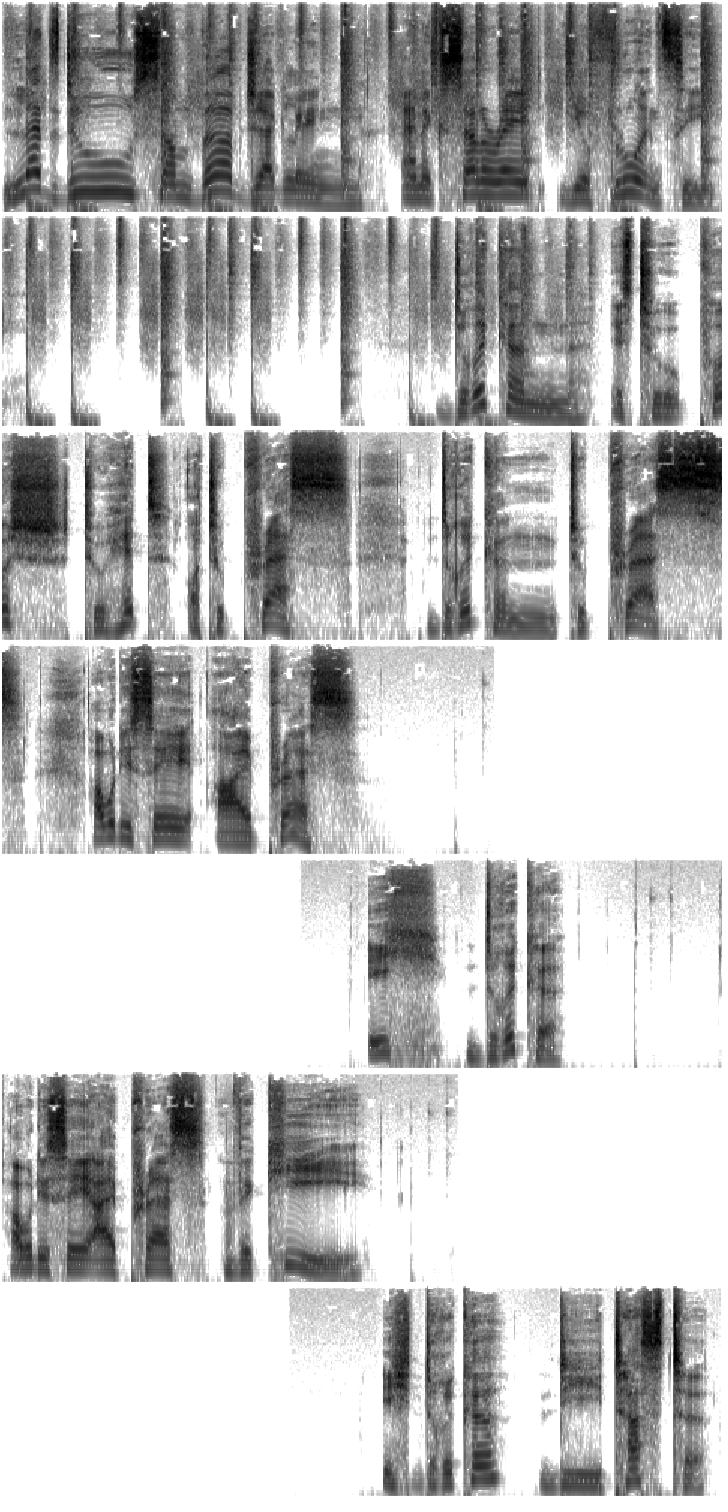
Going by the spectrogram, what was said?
Let's do some verb juggling and accelerate your fluency. Drücken is to push, to hit, or to press. Drücken, to press. How would you say I press? Ich drücke. How would you say I press the key? Ich drücke die Taste.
